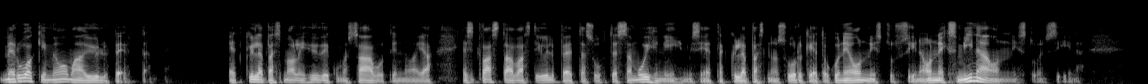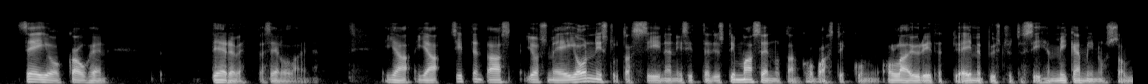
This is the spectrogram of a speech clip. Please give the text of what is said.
me ruokimme omaa ylpeyttämme. Että kylläpäs mä olin hyvin, kun mä saavutin nuo. Ja, ja sitten vastaavasti ylpeyttä suhteessa muihin ihmisiin, että kylläpäs ne on surkeita, kun ne onnistu siinä. Onneksi minä onnistuin siinä. Se ei ole kauhean tervettä sellainen. Ja, ja sitten taas, jos me ei onnistuta siinä, niin sitten tietysti masennutaan kovasti, kun ollaan yritetty. Ei me pystytä siihen, mikä minussa on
